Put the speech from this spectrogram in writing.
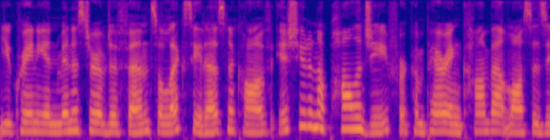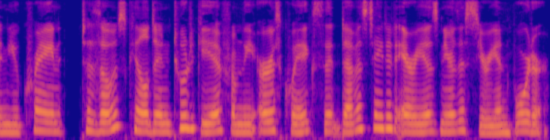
Ukrainian Minister of Defense Alexei Reznikov issued an apology for comparing combat losses in Ukraine to those killed in Turkey from the earthquakes that devastated areas near the Syrian border.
